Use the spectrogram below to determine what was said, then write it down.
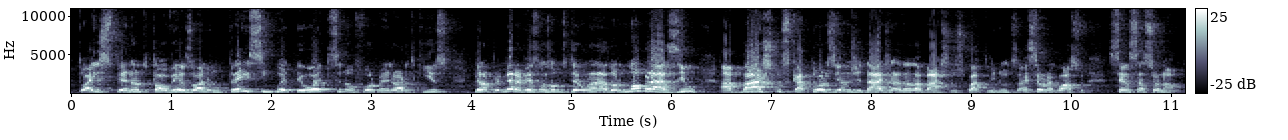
Estou aí esperando, talvez, olha, um 3,58, se não for melhor do que isso. Pela primeira vez, nós vamos ter um nadador no Brasil abaixo dos 14 anos de idade, nadando abaixo dos 4 minutos. Vai ser um negócio sensacional.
